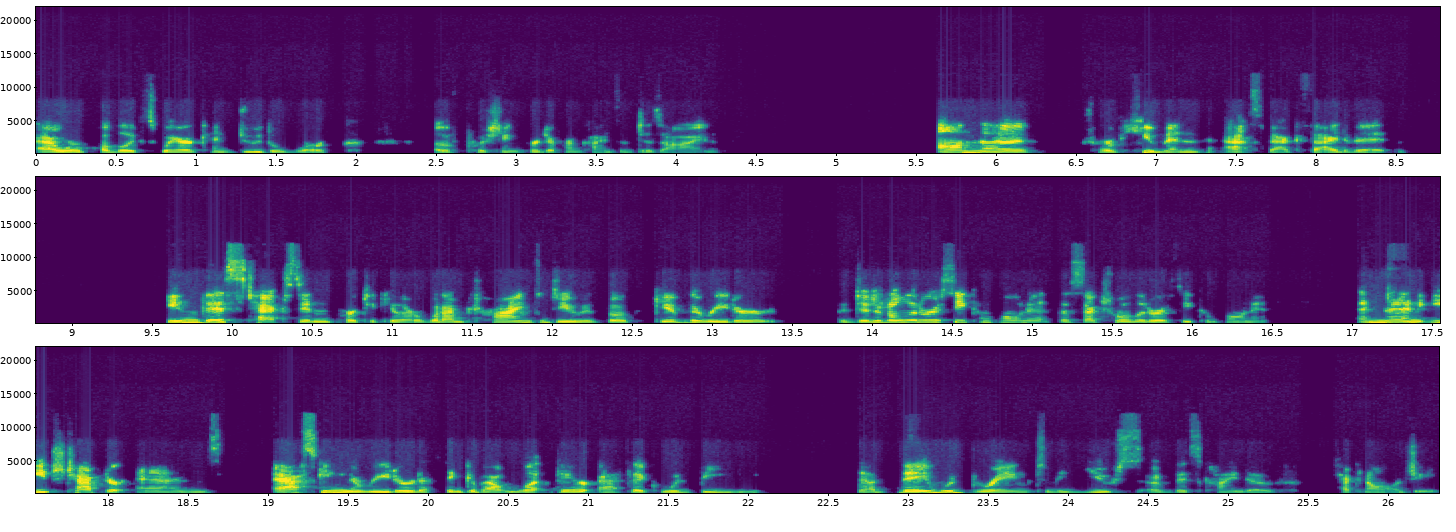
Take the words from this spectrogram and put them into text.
our public square can do the work of pushing for different kinds of design. On the sort of human aspect side of it, in this text in particular, what I'm trying to do is both give the reader the digital literacy component, the sexual literacy component, and then each chapter ends asking the reader to think about what their ethic would be that they would bring to the use of this kind of technology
